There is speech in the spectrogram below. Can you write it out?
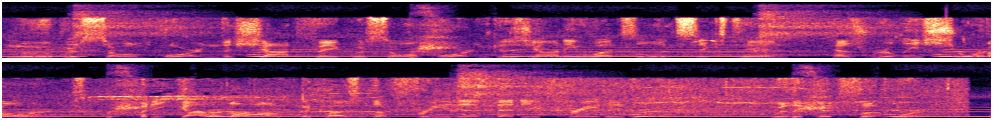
that move was so important. The shot fake was so important because Yanni Wetzel at 6'10 has really short arms. But he got it off because of the freedom that he created with a good footwork.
